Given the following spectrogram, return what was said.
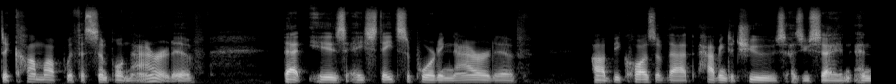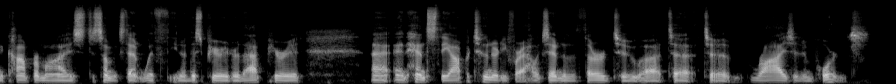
to come up with a simple narrative that is a state supporting narrative uh, because of that having to choose, as you say, and, and, compromise to some extent with you know this period or that period, uh, and hence the opportunity for Alexander III to uh, to to rise in importance.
